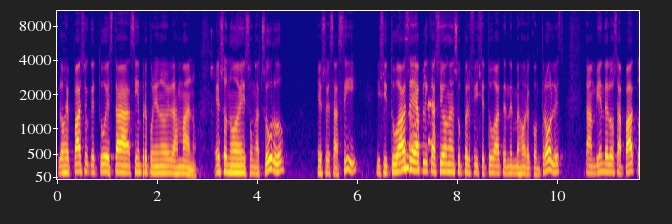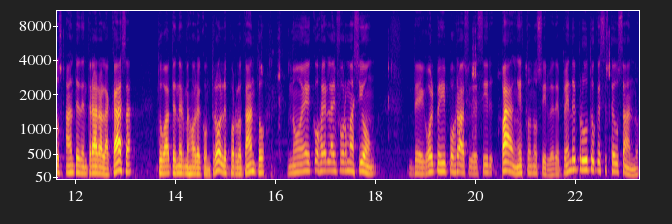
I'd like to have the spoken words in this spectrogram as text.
los espacios que tú estás siempre poniéndole las manos. Eso no es un absurdo, eso es así. Y si tú haces aplicación en superficie, tú vas a tener mejores controles. También de los zapatos antes de entrar a la casa, tú vas a tener mejores controles. Por lo tanto, no es coger la información de golpes y porrazos y decir, pan, esto no sirve. Depende del producto que se esté usando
